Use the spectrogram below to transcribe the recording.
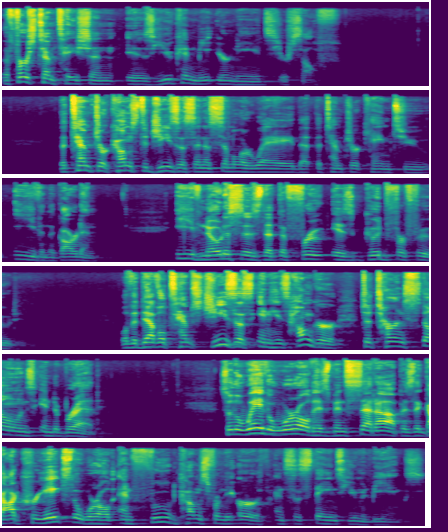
The first temptation is you can meet your needs yourself. The tempter comes to Jesus in a similar way that the tempter came to Eve in the garden. Eve notices that the fruit is good for food. Well, the devil tempts Jesus in his hunger to turn stones into bread. So, the way the world has been set up is that God creates the world and food comes from the earth and sustains human beings.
